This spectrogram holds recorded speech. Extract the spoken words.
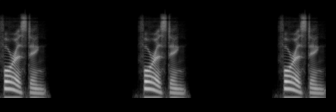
foresting. Foresting. Foresting.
